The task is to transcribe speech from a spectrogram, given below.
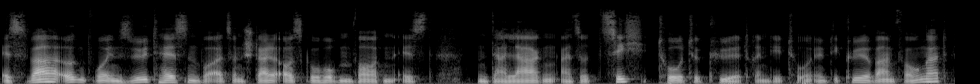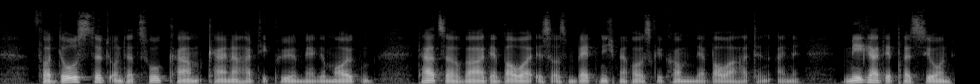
Es war irgendwo in Südhessen, wo also ein Stall ausgehoben worden ist, und da lagen also zig tote Kühe drin. Die, die Kühe waren verhungert, verdurstet und dazu kam, keiner hat die Kühe mehr gemolken. Tatsache war, der Bauer ist aus dem Bett nicht mehr rausgekommen, der Bauer hatte eine Megadepression,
